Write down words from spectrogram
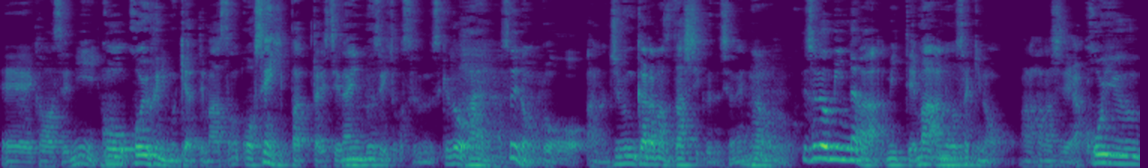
えー、為替に、こう、うんこういうふうに向き合ってます。こう、線引っ張ったりしてライン分析とかするんですけど、はいはいそういうのをこう、あの、自分からまず出していくんですよね。なるほど。で、それをみんなが見て、まあ、あの、さっきの話で、あ、こういう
